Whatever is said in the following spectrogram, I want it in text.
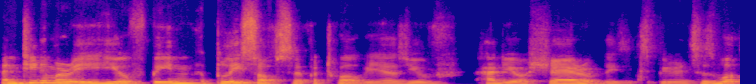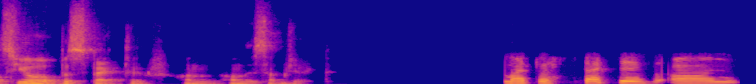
And Tinamarie, you've been a police officer for 12 years. You've had your share of these experiences. What's your perspective on, on the subject? My perspective on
